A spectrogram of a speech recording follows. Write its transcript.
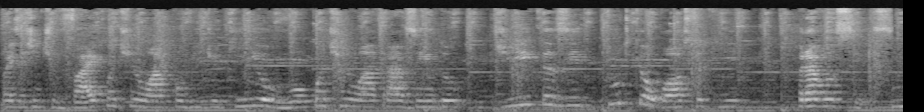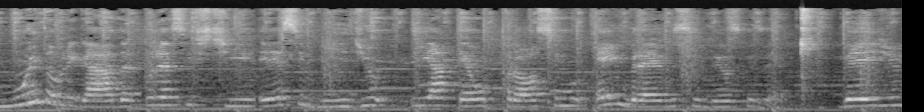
mas a gente vai continuar com o vídeo aqui. Eu vou continuar trazendo dicas e tudo que eu gosto aqui para vocês. Muito obrigada por assistir esse vídeo e até o próximo em breve, se Deus quiser. Beijo,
